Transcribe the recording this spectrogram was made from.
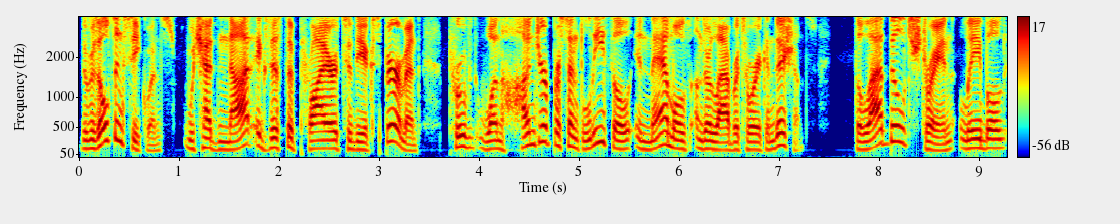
the resulting sequence, which had not existed prior to the experiment, proved 100% lethal in mammals under laboratory conditions. The lab built strain, labeled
